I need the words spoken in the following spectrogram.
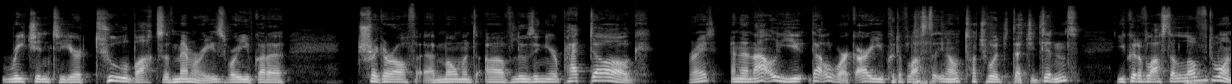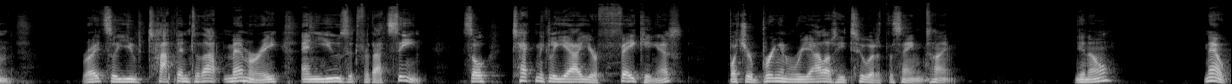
reach into your toolbox of memories where you've got to trigger off a moment of losing your pet dog, right? And then that'll, you, that'll work. Or you could have lost, you know, touch wood that you didn't. You could have lost a loved one, right? So you tap into that memory and use it for that scene. So technically, yeah, you're faking it, but you're bringing reality to it at the same time. You know? Now,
